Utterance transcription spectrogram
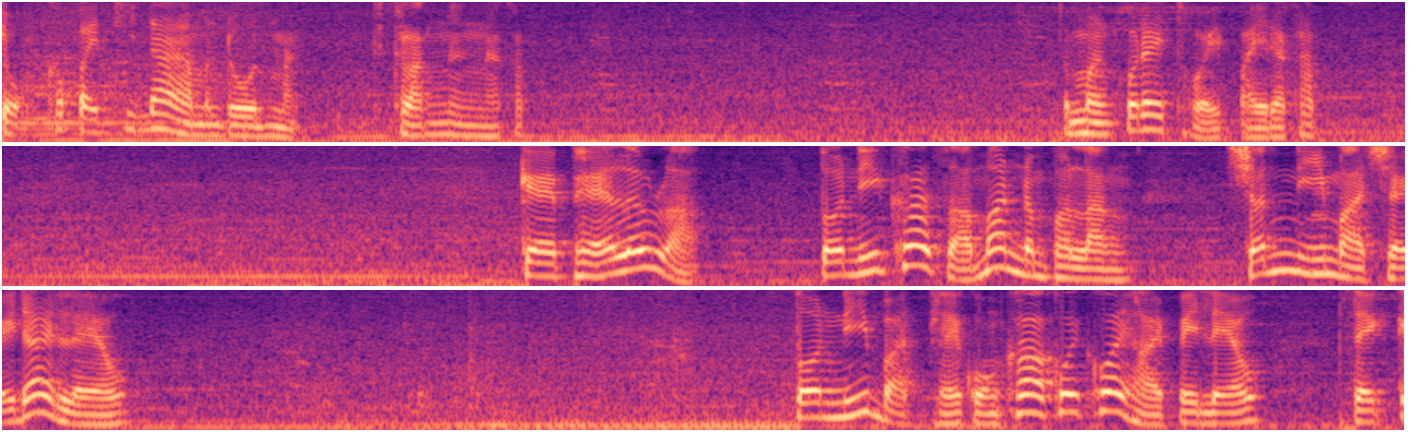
จกเข้าไปที่หน้ามันโดนหมัดครั้งหนึ่งนะครับ แต่มันก็ได้ถอยไปนะครับ แกแพ้แล้วล่ะ ตอนนี้ข้าสามารถนำพลัง ชั้นนี้มาใช้ได้แล้ว ตอนนี้บาดแผลของข้าค่อยๆหายไปแล้ว แต่แก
